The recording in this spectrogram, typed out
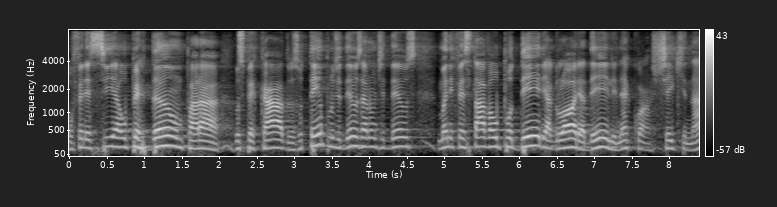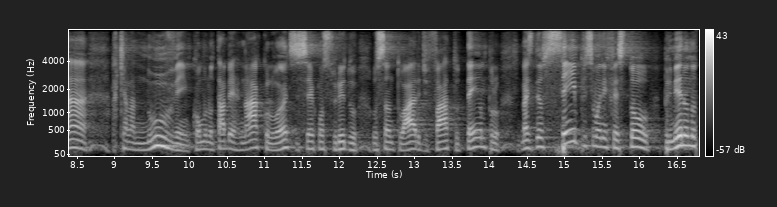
oferecia o perdão para os pecados. O templo de Deus era onde Deus manifestava o poder e a glória dele, né, com a Shekinah, aquela nuvem, como no tabernáculo, antes de ser construído o santuário, de fato, o templo. Mas Deus sempre se manifestou, primeiro no,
